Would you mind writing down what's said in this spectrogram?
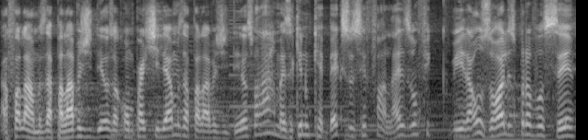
a falarmos a palavra de Deus, a compartilharmos a palavra de Deus, falar, ah, mas aqui no Quebec, se você falar, eles vão virar os olhos para você.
